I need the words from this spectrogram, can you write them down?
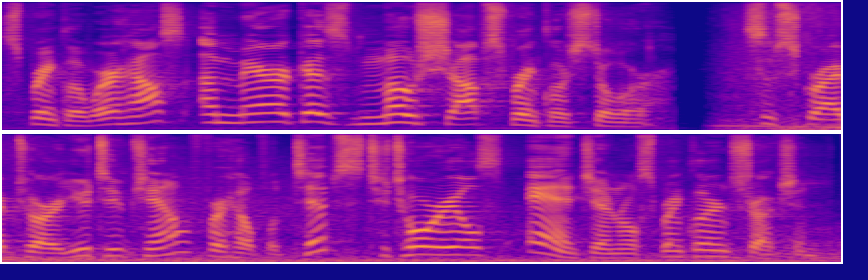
Sprinkler Warehouse, America's most shop sprinkler store. Subscribe to our YouTube channel for helpful tips, tutorials, and general sprinkler instruction.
